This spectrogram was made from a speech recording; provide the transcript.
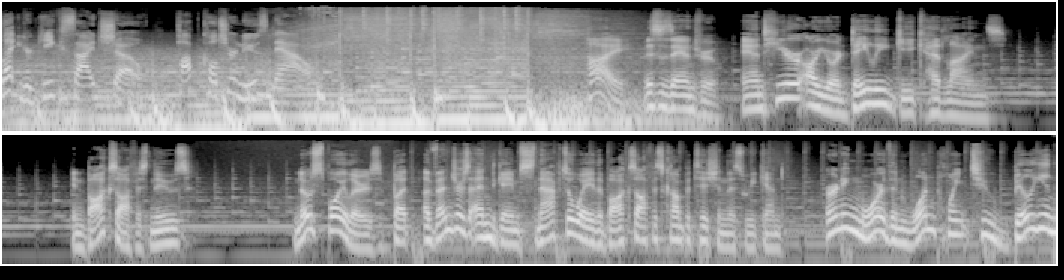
Let your geek side show. Pop culture news now. Hi, this is Andrew, and here are your daily geek headlines. In box office news, no spoilers, but Avengers Endgame snapped away the box office competition this weekend, earning more than $1.2 billion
